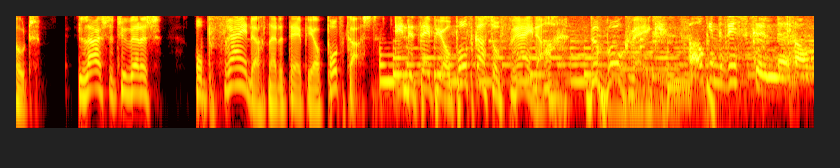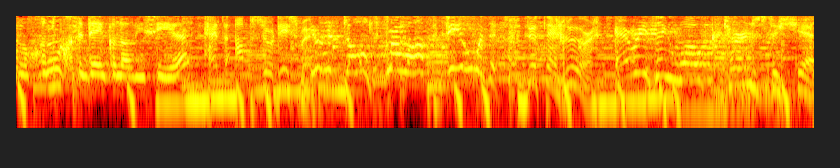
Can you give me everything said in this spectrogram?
goed. Luistert u wel eens op vrijdag naar de TPO-podcast. In de TPO-podcast op vrijdag, de Wokweek. Ook in de wiskunde valt nog genoeg te decoloniseren. Het absurdisme. You're an adult, grow up, deal with it. De terreur. Everything woke turns to shit.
